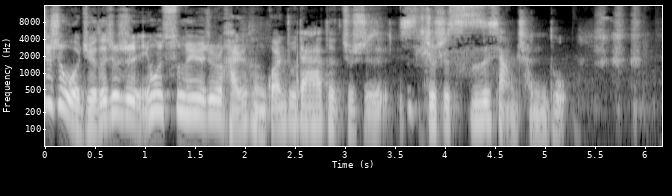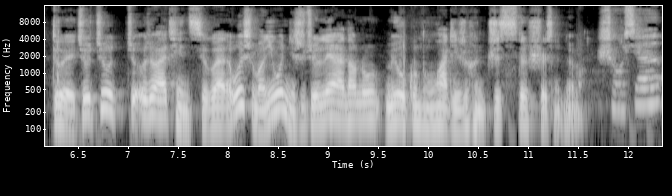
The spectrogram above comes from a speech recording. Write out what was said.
就是我觉得，就是因为苏明月就是还是很关注大家的，就是就是思想程度。对，就就就就还挺奇怪的，为什么？因为你是觉得恋爱当中没有共同话题是很窒息的事情，对吗？首先，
